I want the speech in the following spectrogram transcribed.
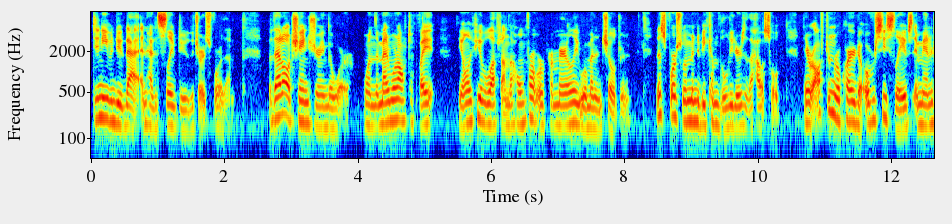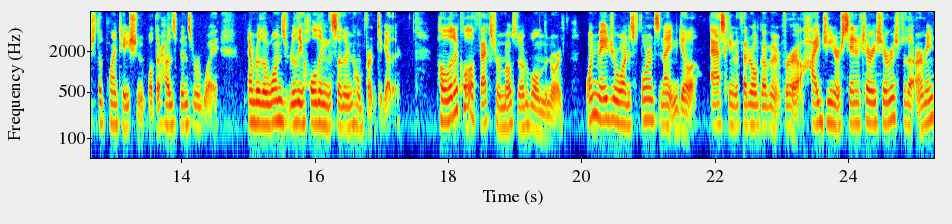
didn't even do that and had a slave do the chores for them. But that all changed during the war. When the men went off to fight, the only people left on the home front were primarily women and children. This forced women to become the leaders of the household. They were often required to oversee slaves and manage the plantation while their husbands were away, and were the ones really holding the southern home front together. Political effects were most notable in the North. One major one is Florence Nightingale asking the federal government for a hygiene or sanitary service for the Army,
